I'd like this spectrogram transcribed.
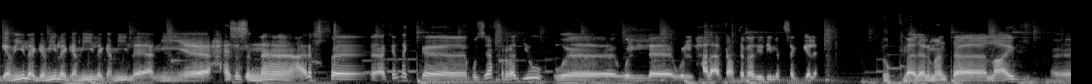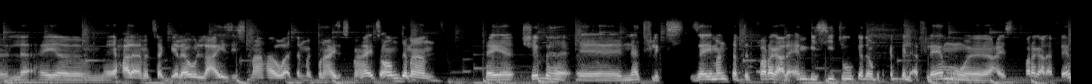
جميلة جميلة جميلة جميلة. يعني آه، حاسس إنها عارف آه، أكنك آه، مذيع في الراديو و- وال- والحلقة بتاعت الراديو دي متسجلة. okay. بدل ما أنت live لأ هي هي حلقة متسجلة واللي عايز يسمعها وقت ما يكون عايز يسمعها it's on demand هي شبه Netflix زي ما أنت بتتفرج على MBC 2 كده وبتحب الأفلام وعايز تتفرج على أفلام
